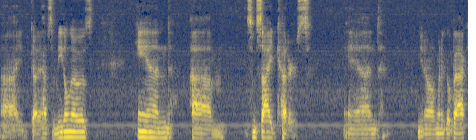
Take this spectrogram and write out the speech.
Uh, you've got to have some needle nose and um, some side cutters. And, you know, I'm going to go back,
